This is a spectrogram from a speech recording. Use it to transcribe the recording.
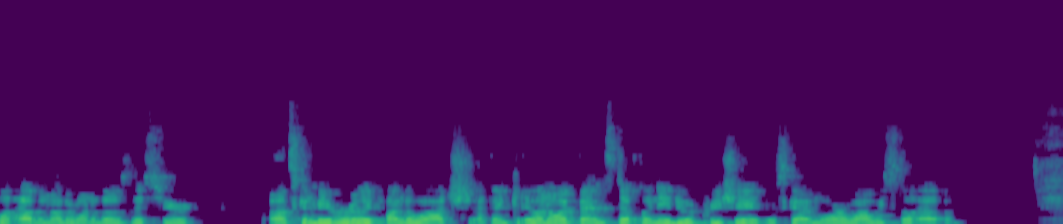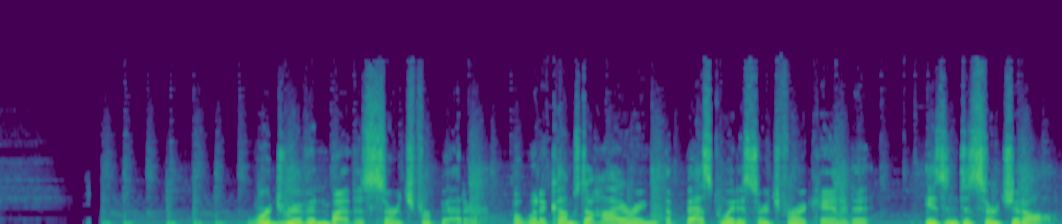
he'll have another one of those this year. Uh, it's going to be really fun to watch. I think Illinois fans definitely need to appreciate this guy more while we still have him. We're driven by the search for better. But when it comes to hiring, the best way to search for a candidate isn't to search at all.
